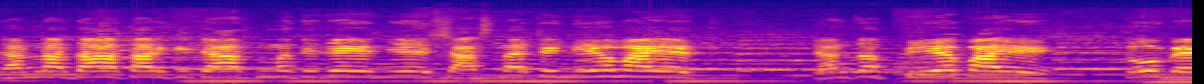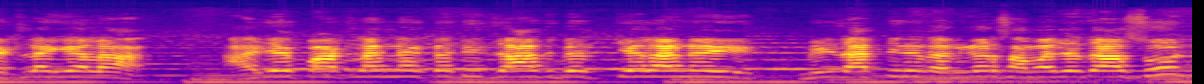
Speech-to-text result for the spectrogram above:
त्यांना दहा तारखेच्या आतमध्ये जे शासनाचे नियम आहेत त्यांचा पी एफ आहे तो भेटला गेला. अजय पाटलांना कधी जात भेद केला नाही. मी जातीने धनगर समाजाचा असून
